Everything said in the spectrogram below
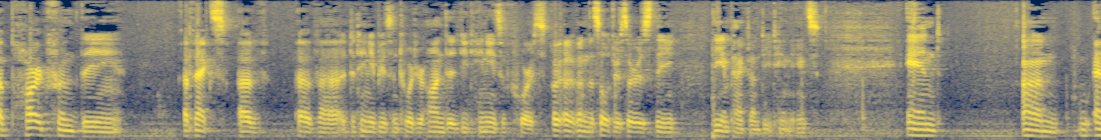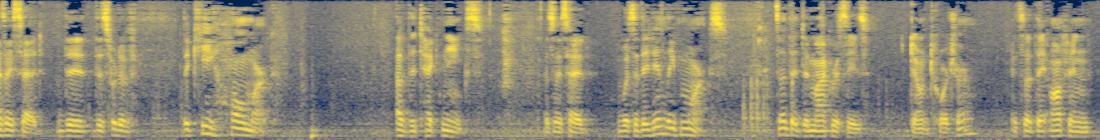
apart from the effects of of uh, detainee abuse and torture on the detainees, of course, or, uh, on the soldiers, there is the the impact on detainees, and um, as I said, the the sort of the key hallmark of the techniques, as I said, was that they didn't leave marks. It's not that democracies don't torture; it's that they often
